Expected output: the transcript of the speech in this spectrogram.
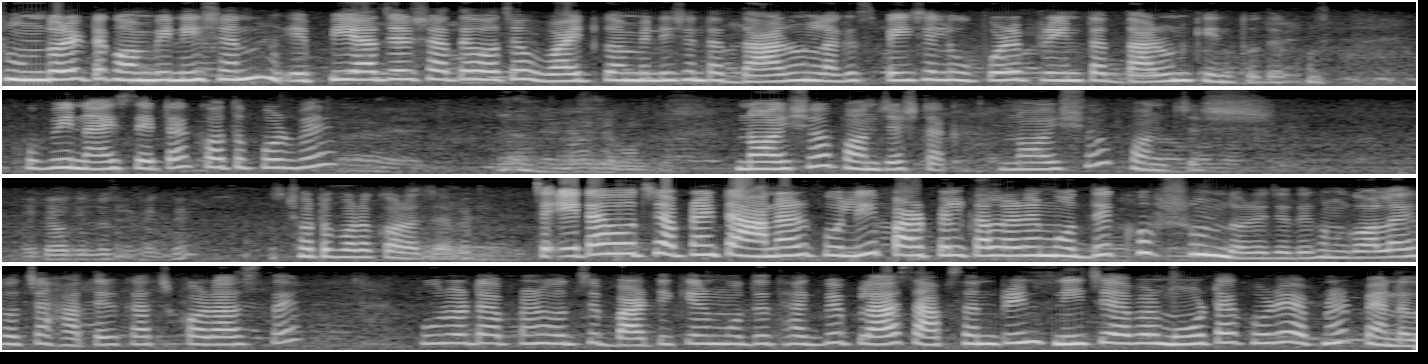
সুন্দর একটা কম্বিনেশন এ পেঁয়াজের সাথে হচ্ছে হোয়াইট কম্বিনেশনটা দারুণ লাগে স্পেশালি উপরে প্রিন্টটা দারুণ কিন্তু দেখুন। খুবই নাইস এটা, কত পড়বে? নয়শো নয়শো পঞ্চাশ টাকা, নয়শো পঞ্চাশ। এটাও কিন্তু থাকবে। ছোট বড় করা যাবে। আচ্ছা এটা হচ্ছে আপনার একটা আনারকলি পার্পেল কালারের মধ্যে খুব সুন্দর। এই যে দেখুন, গলায় হচ্ছে হাতের কাজ করা আছে। পুরোটা আপনার হচ্ছে বাটিকের মধ্যে থাকবে প্লাস আফসান প্রিন্ট নিচে আবার মোটা করে আপনার প্যানেল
